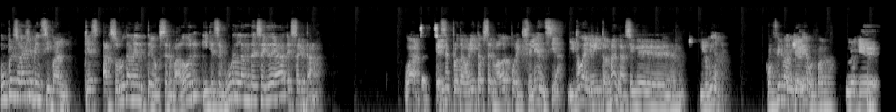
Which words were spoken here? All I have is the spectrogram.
un personaje principal que es absolutamente observador y que se burlan de esa idea es Saitama. Wow, es el protagonista observador por excelencia. Y tú has visto el manga, así que ilumíname. Confirma mi teoría, por favor. Lo que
